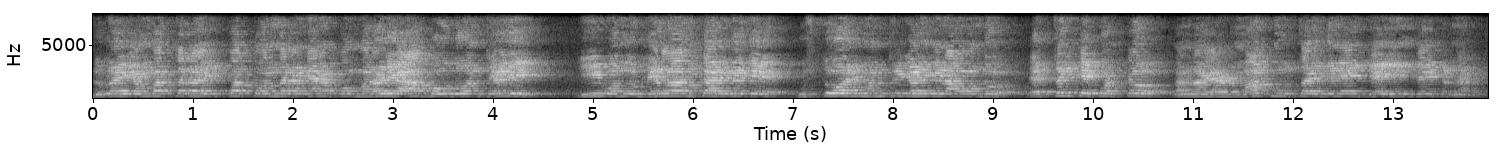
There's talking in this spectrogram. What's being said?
ಜುಲೈ ಎಂಬತ್ತರ, ಇಪ್ಪತ್ತೊಂದರ ನೆನಪು ಮರಳಿ ಆಗಬಹುದು ಅಂತೇಳಿ ಈ ಒಂದು ಮೇಲಾಧಿಕಾರಿಗಳಿಗೆ, ಉಸ್ತುವಾರಿ ಮಂತ್ರಿಗಳಿಗೆ ನಾವೊಂದು ಎಚ್ಚರಿಕೆ ಕೊಟ್ಟು ನನ್ನ ಎರಡು ಮಾತು ಮುಗಿಸ್ತಾ ಇದ್ದೇನೆ. ಜೈ ಹಿಂದ್, ಜೈ ಕರ್ನಾಟಕ.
